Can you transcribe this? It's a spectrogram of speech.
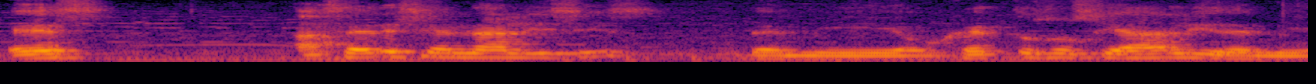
es hacer ese análisis de mi objeto social y de mi,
